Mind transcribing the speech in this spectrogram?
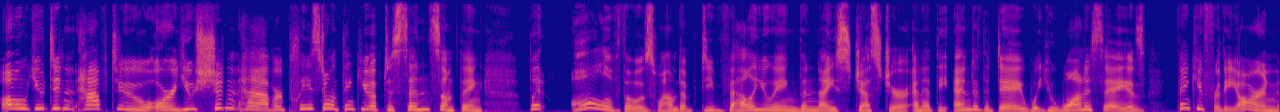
oh, you didn't have to, or you shouldn't have, or please don't think you have to send something. But all of those wound up devaluing the nice gesture. And at the end of the day, what you want to say is, thank you for the yarn.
